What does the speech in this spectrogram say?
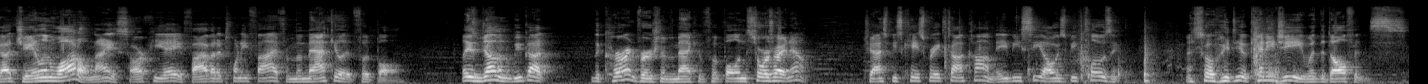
Got Jalen Waddle, nice RPA, 5 out of 25 from Immaculate Football. Ladies and gentlemen, we've got the current version of Immaculate Football in stores right now. JaspysCaseBreaks.com. ABC always be closing. That's what we do. Kenny G with the Dolphins.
